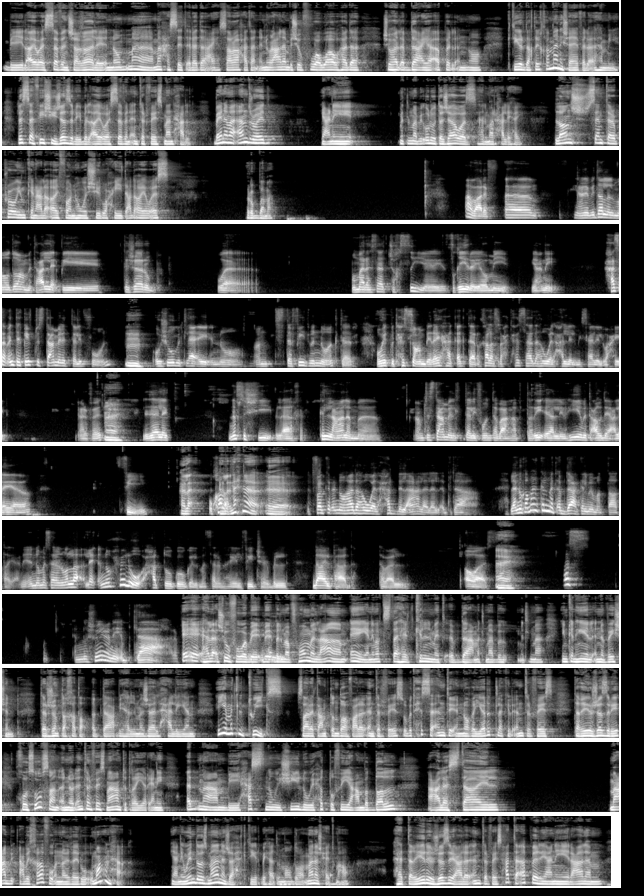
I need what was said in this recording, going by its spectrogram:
بال iOS 7 شغالة إنه ما ما حسيت لها داعي صراحة. إنه العالم بيشوفوها wow هذا شو هالابداع يا أبل إنه كتير دقيقة ماني شايف لها أهمية. لسه في شيء جذري بال iOS 7 interface ما انحل. بينما أندرويد يعني مثل ما بيقولوا تجاوز هالمرحلة هي. Launch Center Pro يمكن على iPhone هو الشيء الوحيد على iOS ربما. ما بعرف. يعني بيضل الموضوع متعلق بتجارب و ممارسات شخصية صغيرة يومية يعني حسب انت كيف تستعمل التليفون مم. وشو بتلاقي إنه عم تستفيد منه أكثر وهيك بتحسه عم بيريحك أكثر خلص رح تحس هذا هو الحل المثالي الوحيد. عرفت؟ إيه. لذلك نفس الشيء بالآخر. كل العالم عم تستعمل التليفون تبعها بالطريقة اللي هي متعودة عليها فيه. هلا هلا نحن آه تفكر إنه هذا هو الحد الأعلى للإبداع. لأنه كمان كلمة إبداع كلمة مطاطة يعني إنه مثلا والله إنه حلو حطوا جوجل مثلا هي ال feature بال dial pad تبع ال OS إيه. بس إنه شو يعني إبداع؟ عرفت؟ إيه إيه هلأ شوف هو بي بي بالمفهوم العام إيه يعني ما بتستاهل كلمة إبداع مثل ما. مثل ما يمكن هي ال innovation ترجمتها خطأ إبداع بهالمجال حاليا. هي مثل tweaks صارت عم تنضاف على ال interface وبتحسها أنت إنه غيرت لك ال interface تغيير جذري خصوصا إنه ال interface ما عم تتغير. يعني قد ما عم بيحسنوا ويشيلوا ويحطوا فيها عم بتضل على style ما عم بيخافوا إنه يغيروه ومعهم حق. يعني ويندوز ما نجح كتير بهذا الموضوع ما نجحت معه. هالتغيير الجذري على ال interface حتى ابل يعني العالم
